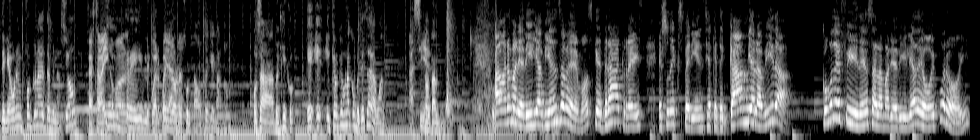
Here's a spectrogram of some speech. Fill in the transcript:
tenía un enfoque, una determinación O sea, estaba ahí como increíble. cuerpo y los resultados fue que ganó. O sea, me explico. Eh, eh, eh, creo que es una competencia de aguante. Así es. Totalmente. Ahora María Dilia, bien sabemos que Drag Race es una experiencia que te cambia la vida. ¿Cómo defines a la María Dilia de hoy por hoy,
